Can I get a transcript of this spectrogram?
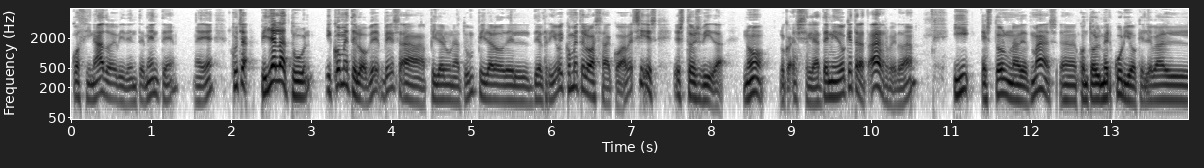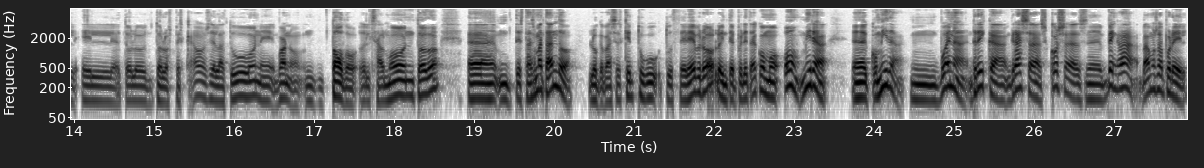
cocinado, evidentemente. ¿Eh? Escucha, pilla el atún y cómetelo. ¿Ves? A pillar un atún, píllalo del, del, río y cómetelo a saco. A ver si es, esto es vida. No, lo que se le ha tenido que tratar, ¿verdad? Y esto, una vez más, eh, con todo el mercurio que lleva el, todos los pescados, el atún, eh, bueno, todo, el salmón, todo, te estás matando. Lo que pasa es que tu, tu cerebro lo interpreta como, oh, mira, comida, mm, buena, rica, grasas, cosas, venga, va, vamos a por él.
